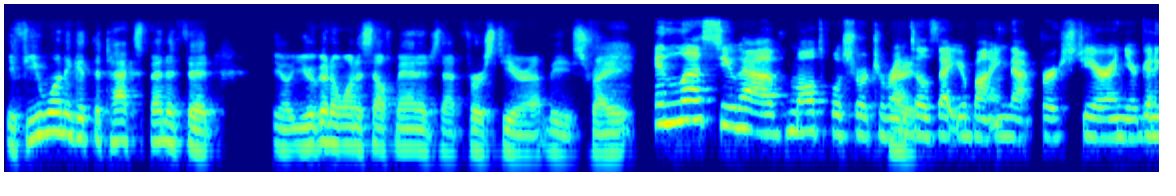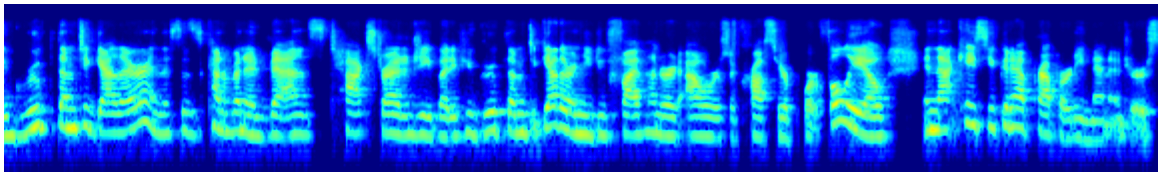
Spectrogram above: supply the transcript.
if you want to get the tax benefit you know you're going to want to self-manage that first year at least right? Unless you have multiple short-term right. rentals that you're buying that first year and you're going to group them together and this is kind of an advanced tax strategy but if you group them together and you do 500 hours across your portfolio in that case you could have property managers.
